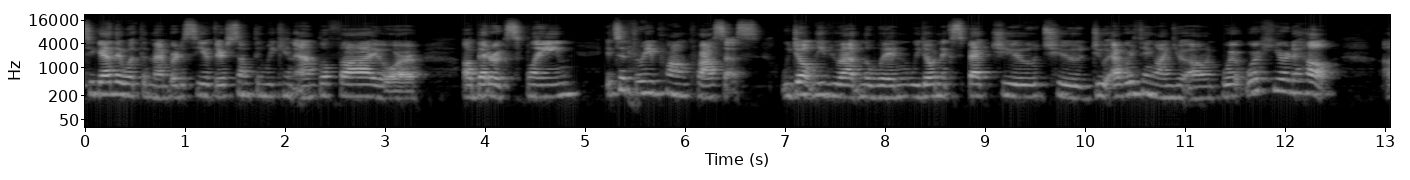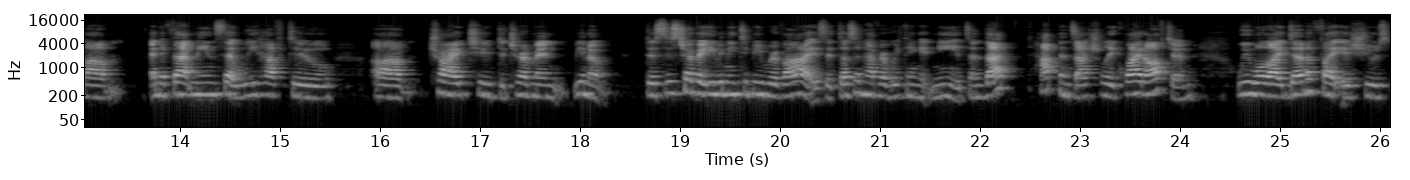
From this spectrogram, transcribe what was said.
together with the member to see if there's something we can amplify or uh, better explain it's a three pronged process. We don't leave you out in the wind. We don't expect you to do everything on your own. We're, we're here to help. Um, and if that means that we have to uh, try to determine, you know, does this survey even need to be revised? It doesn't have everything it needs. And that happens actually quite often. We will identify issues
